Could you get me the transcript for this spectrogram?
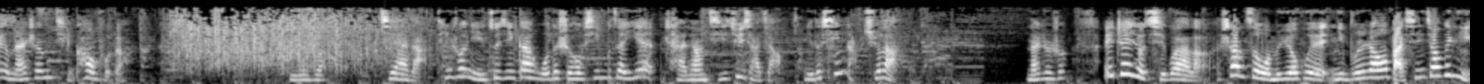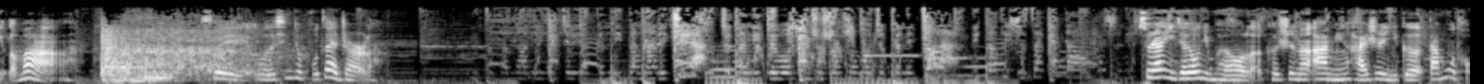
这个男生挺靠谱的。女生说：“亲爱的，听说你最近干活的时候心不在焉，产量急剧下降，你的心哪去了？”男生说：“哎，这就奇怪了。上次我们约会，你不是让我把心交给你了吗？所以我的心就不在这儿了。”虽然已经有女朋友了，可是呢，阿明还是一个大木头，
